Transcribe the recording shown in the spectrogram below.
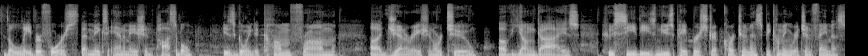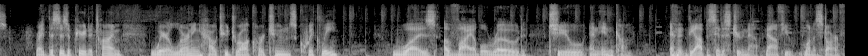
The labor force that makes animation possible is going to come from a generation or two of young guys who see these newspaper strip cartoonists becoming rich and famous. Right? This is a period of time where learning how to draw cartoons quickly was a viable road to an income. And the opposite is true now. Now, if you want to starve,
